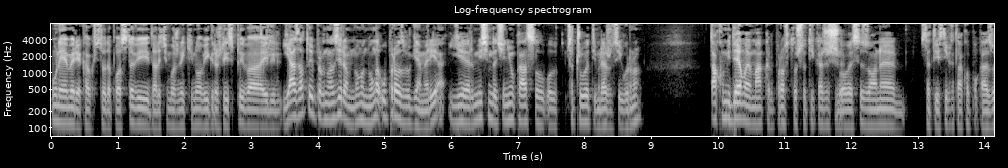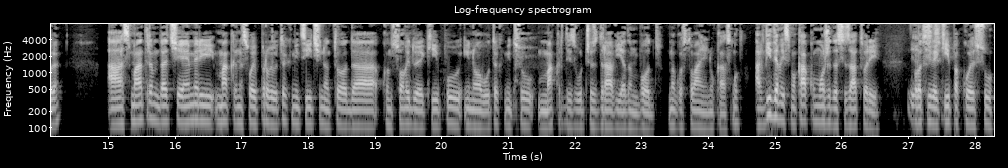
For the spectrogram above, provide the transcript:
Una Emerija kako će to da postavi, da li će možda neki novi igrač da ispliva ili... Ja zato i prognoziram 0-0 upravo zbog Emerija, jer mislim da će Newcastle sačuvati mrežu sigurno. Tako mi deluje makar, prosto što ti kažeš ove sezone, statistika tako pokazuje. A smatram da će Emery makar na svojoj prvoj utakmici ići na to da konsoliduje ekipu i novu utakmicu, makar da izvuče zdrav jedan bod na gostovanje Newcastle. A videli smo kako može da se zatvori protiv ekipa koje su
